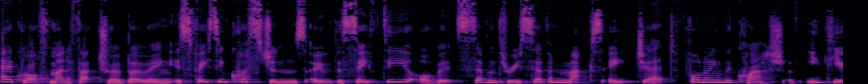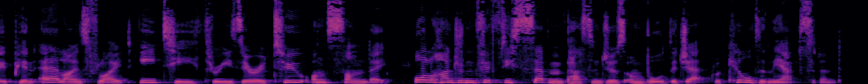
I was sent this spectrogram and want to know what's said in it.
Aircraft manufacturer Boeing is facing questions over the safety of its 737 MAX 8 jet following the crash of Ethiopian Airlines flight ET302 on Sunday. All 157 passengers on board the jet were killed in the accident,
